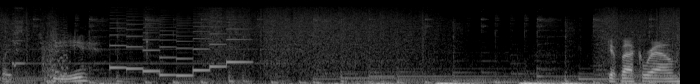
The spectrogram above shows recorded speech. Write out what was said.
place to be. Get back around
